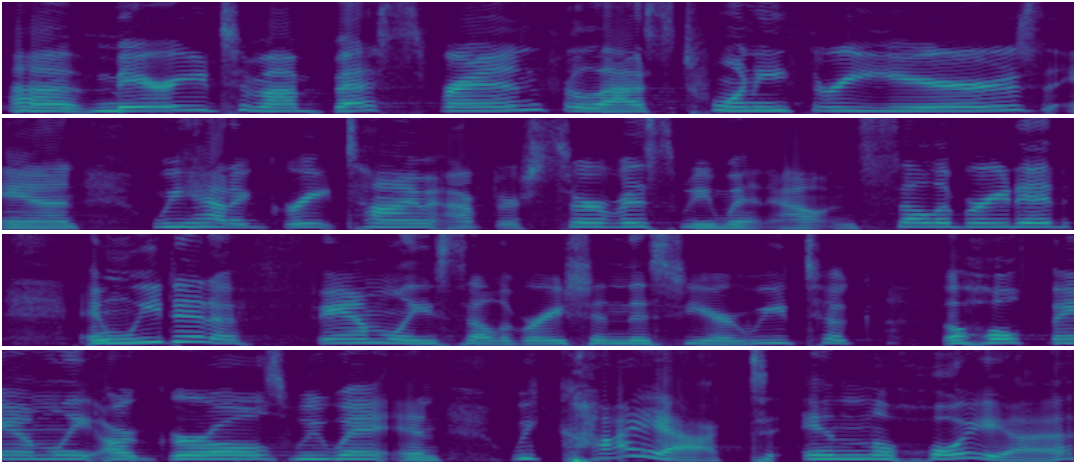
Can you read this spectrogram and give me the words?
Uh, married to my best friend for the last 23 years, and we had a great time after service. We went out and celebrated, and we did a family celebration this year. We took the whole family, our girls, we went and we kayaked in La Jolla,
